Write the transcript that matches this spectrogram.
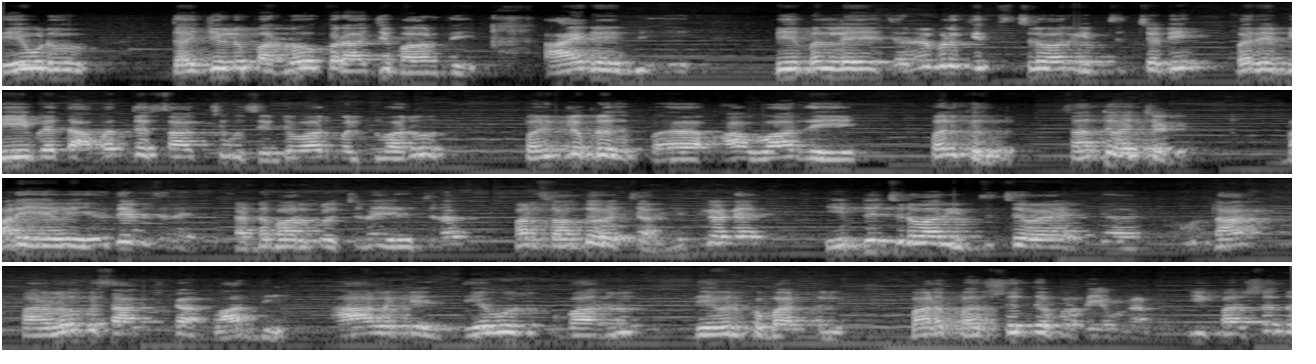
దేవుడు ధన్యులు పరలోక రాజ్యం మారింది ఆయన మీ- మిమ్మల్ని జనులకు ఇప్పించిన వారికి ఇప్పించండి మరి మీ మీద అబద్ధ సాక్ష్యము చెడ్డవారు పలికినవారు పలికినప్పుడు ఆ వారిది పలుకుదు. సంతోషించండి మరి ఏది ఏదైనా సరే చెడ్డ మార్పులు వచ్చినా ఏది వచ్చినా మనం సంతోషించాలి ఎందుకంటే హింసించిన వారు హింసించే ఉన్న పరలోక సాక్షిగా వారిది. వాళ్ళకి దేవుడి కుమారులు దేవుని కుమార్తెలు. మన పరిశుద్ధ హృదయం ఉండాలి ఈ పరిశుద్ధ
